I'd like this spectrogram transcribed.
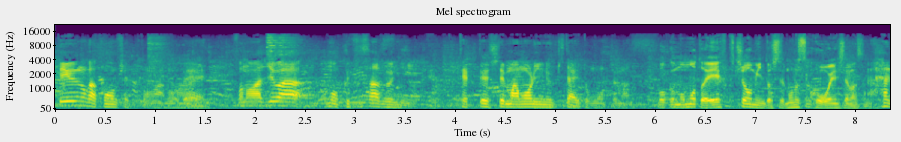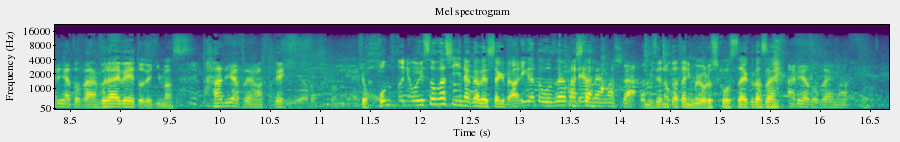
っていうのがコンセプトなので、その味はもう崩さずに徹底して守り抜きたいと思ってます。僕も元永福町民としてものすごく応援してますね。ありがとうございます。プライベートできます。ありがとうございます。ぜひよろしくお願いします。今日本当にお忙しい中でしたけどありがとうございましありがとうたございました。お店の方にもよろしくお伝えください。ありがとうございます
